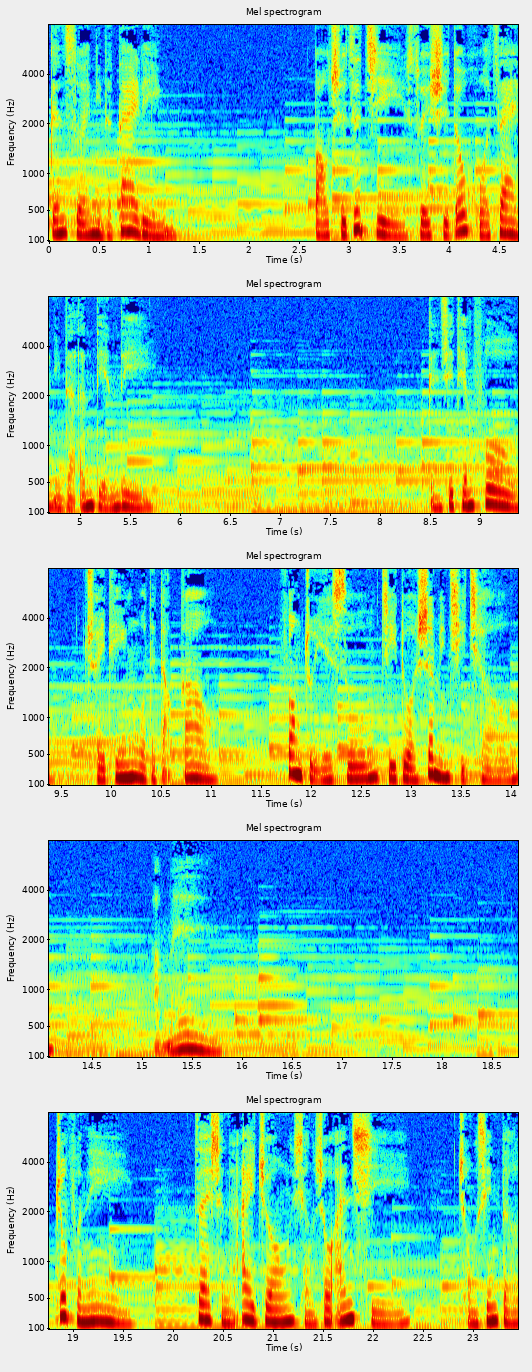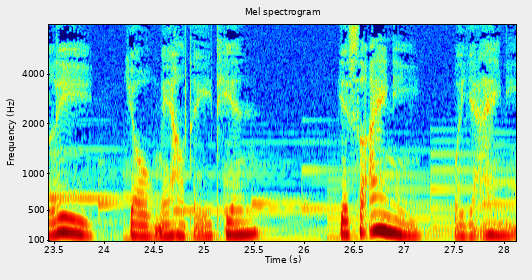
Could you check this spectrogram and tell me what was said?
跟随你的带领，保持自己随时都活在你的恩典里。感谢天父垂听我的祷告，奉主耶稣基督圣名祈求，阿门。祝福你。在神的爱中享受安息，重新得力，有美好的一天。耶稣爱你，我也爱你。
